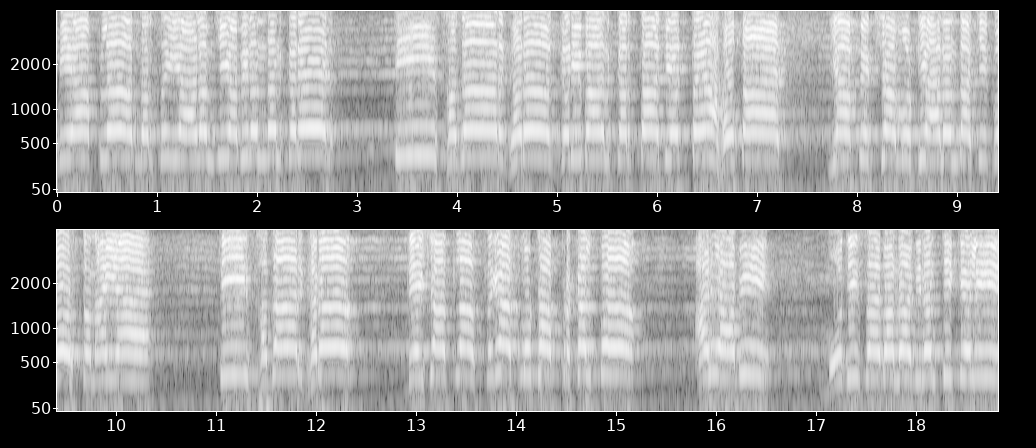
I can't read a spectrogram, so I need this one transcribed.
मी आपलं नरसई आलमजी अभिनंदन करेन. तीस हजार घर गरिबांकरता जे तयार होत आहेत यापेक्षा मोठी आनंदाची गोष्ट नाही आहे. तीस हजार घरं देशातला सगळ्यात मोठा प्रकल्प. आणि आम्ही मोदी साहेबांना विनंती केली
